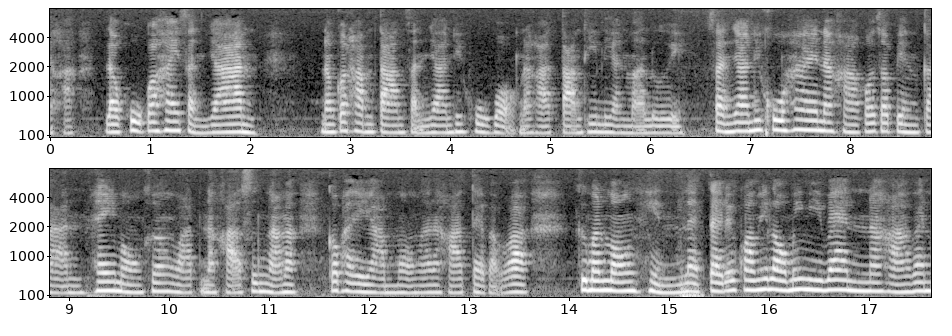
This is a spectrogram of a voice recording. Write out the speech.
นะคะ แล้วครูก็ให้สัญญาณน้ำก็ทำตามสัญญาณที่ครูบอกนะคะ ตามที่เรียนมาเลย สัญญาณที่ครูให้นะคะก็จะเป็นการให้มองเครื่องวัดนะคะ ซึ่งน้ำอะก็พยายามมองแล้วนะคะ แต่แบบว่าคือมันมองเห็นแหละแต่ด้วยความที่เราไม่มีแว่นนะคะ แว่น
